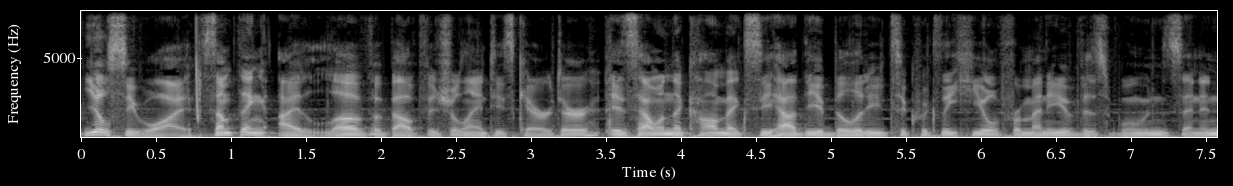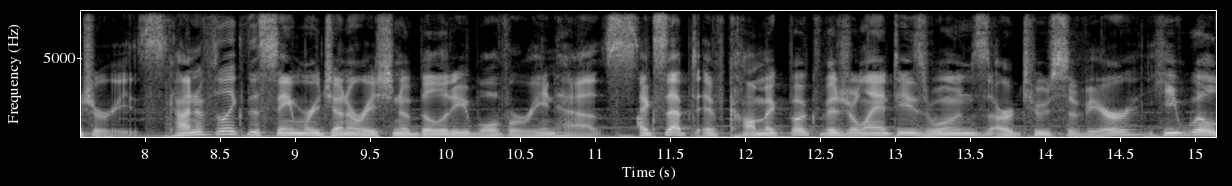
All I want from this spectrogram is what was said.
You'll see why. Something I love about Vigilante's character is how in the comics he had the ability to quickly heal from any of his wounds and injuries. Kind of like the same regeneration ability Wolverine has. Except if comic book Vigilante's wounds are too severe, he will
